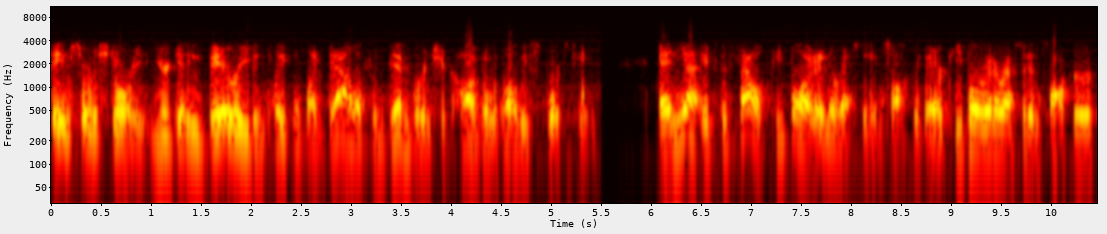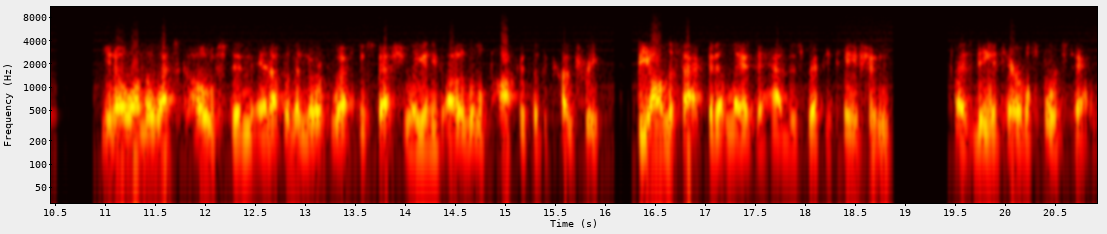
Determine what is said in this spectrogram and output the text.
Same sort of story. You're getting buried in places like Dallas and Denver and Chicago with all these sports teams. And yeah, it's the South. People aren't interested in soccer there. People are interested in soccer, you know, on the West Coast and, and up in the Northwest, especially, and these other little pockets of the country. Beyond the fact that Atlanta had this reputation as being a terrible sports town.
